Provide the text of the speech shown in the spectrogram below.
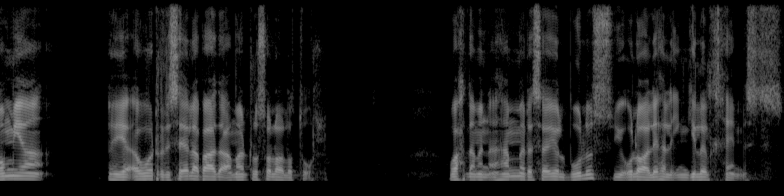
روميا هي أول رسالة بعد أعمال الرسل على طول. واحدة من أهم رسائل بولس يقولوا عليها الإنجيل الخامس.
